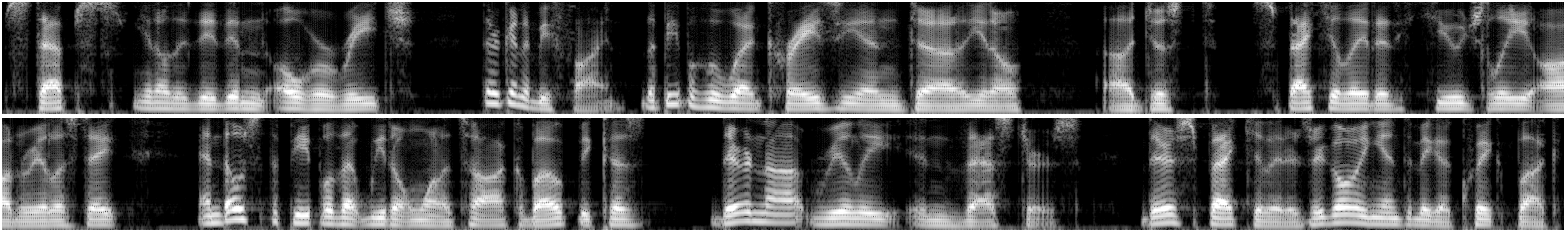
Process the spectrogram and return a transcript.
steps. You know they, they didn't overreach. They're going to be fine. The people who went crazy and uh, you know uh, just speculated hugely on real estate, and those are the people that we don't want to talk about because they're not really investors. They're speculators. They're going in to make a quick buck.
